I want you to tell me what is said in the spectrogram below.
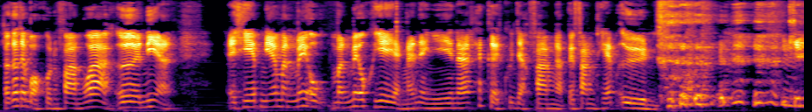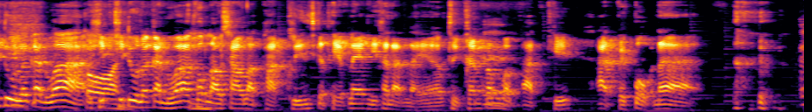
แล้วก็จะบอกคนฟังว่า เออเนี่ยไอเทปเนี้ยมันไม่โอมันไม่โอเคอย่างนั้นอย่างนี้นะ ถ้าเกิดคุณอยากฟังอะไปฟังเทปอื่น คิดดูแล้วกันว่าก่อนคิดคิดดูแล้วกันว่าอืมพวกเราชาวหลัดผักคลินช์กับเทปแรกนี้ขนาดไหนครับถึงขั้นต้องแบบอัดคลิปอัดไปโปะหน้าเอ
